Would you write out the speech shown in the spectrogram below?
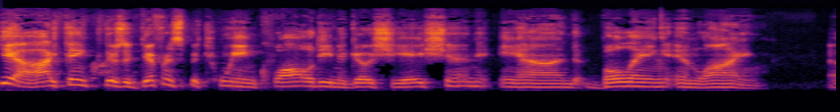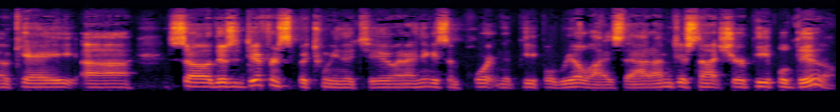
yeah, I think there's a difference between quality negotiation and bullying and lying. Okay. Uh, so there's a difference between the two. And I think it's important that people realize that. I'm just not sure people do.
